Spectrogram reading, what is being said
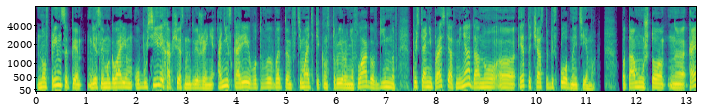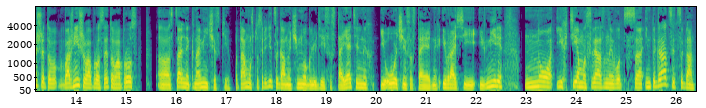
Но, в принципе, если мы говорим об усилиях общественных движений, они скорее вот в, в этом, в тематике конструирования флагов, гимнов, пусть они простят меня, да, но э, это часто бесплодная тема потому что, э, конечно, это важнейший вопрос, это вопрос э, социально-экономический, потому что среди цыган очень много людей состоятельных и очень состоятельных и в России, и в мире, но их темы, связанные вот с интеграцией цыган,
